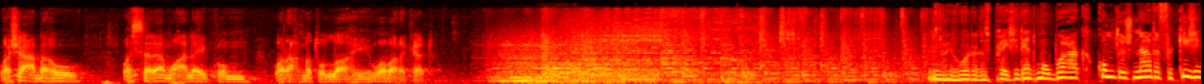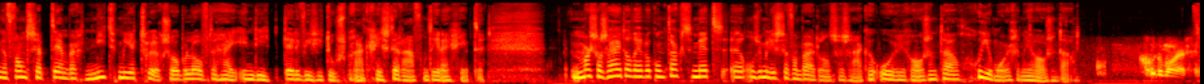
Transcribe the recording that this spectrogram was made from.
وشعبه والسلام عليكم ورحمة الله وبركاته Nou, u hoorde dat president Mubarak komt dus na de verkiezingen van september niet meer terug. Zo beloofde hij in die televisietoespraak gisteravond in Egypte. Marcel zei het al, we hebben contact met uh, onze minister van Buitenlandse Zaken, Uri Rosenthal. Goedemorgen, meneer Rosenthal. Goedemorgen.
